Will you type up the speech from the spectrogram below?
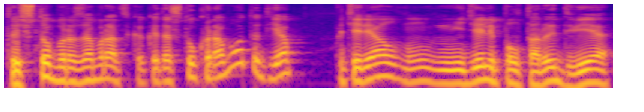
То есть, чтобы разобраться, как эта штука работает, я потерял ну, недели полторы-две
